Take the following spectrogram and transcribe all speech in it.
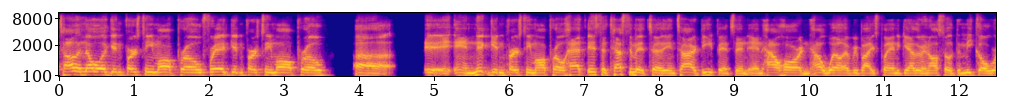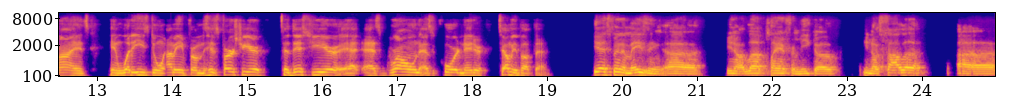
Talanoa getting first team All Pro, Fred getting first team All Pro, uh, and Nick getting first team All Pro. Had it's a testament to the entire defense and and how hard and how well everybody's playing together, and also DeMeco Ryans and what he's doing. I mean, from his first year to this year, has grown as a coordinator. Tell me about that. Yeah, it's been amazing. Uh, you know, I love playing for Meco. You know, Salah uh,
